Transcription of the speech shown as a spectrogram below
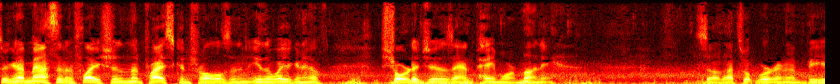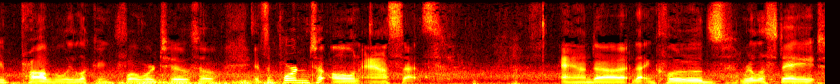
So you're going to have massive inflation and then price controls, and either way, you're going to have shortages and pay more money. So that's what we're going to be probably looking forward to. So it's important to own assets and uh, that includes real estate,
